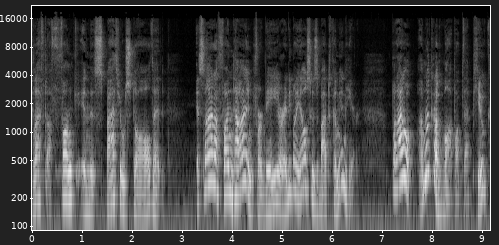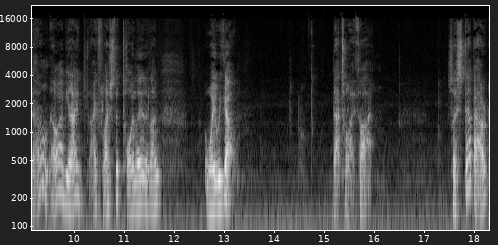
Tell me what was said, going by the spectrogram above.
left a funk in this bathroom stall that it's not a fun time for me or anybody else who's about to come in here. But I don't. I'm not going to mop up that puke. I don't know. I mean, I I flush the toilet and I'm away we go. That's what I thought. So I step out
